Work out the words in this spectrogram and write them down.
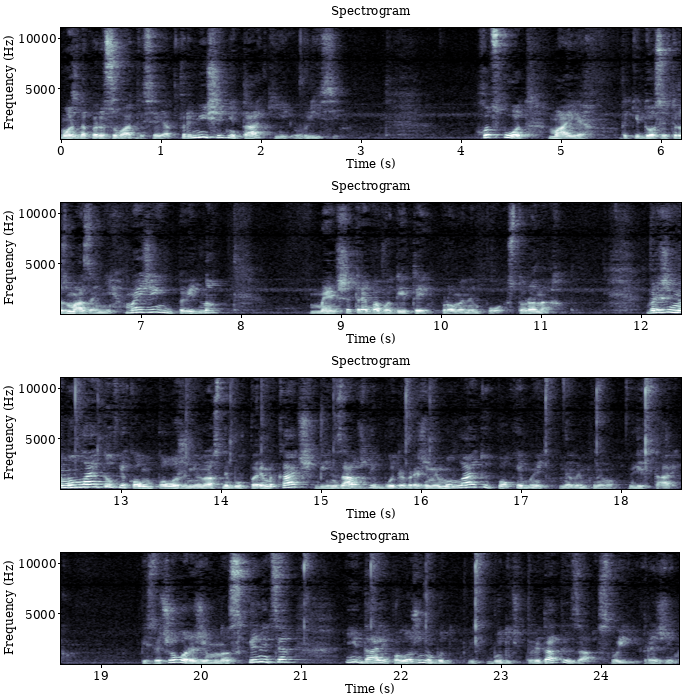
можна пересуватися як в приміщенні, так і в лісі. Хотспот має такі досить розмазані межі, відповідно, менше треба водити променем по сторонах. В режимі Moonlight, в якому положенні у нас не був перемикач, він завжди буде в режимі Moonlight, поки ми не вимкнемо ліхтарик. Після чого режим у нас скинеться і далі положення будуть відповідати за свої режими.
